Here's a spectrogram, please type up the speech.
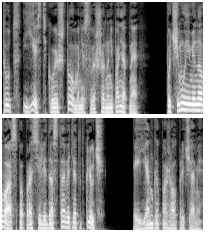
Тут есть кое-что мне совершенно непонятное. Почему именно вас попросили доставить этот ключ?» Иенга пожал плечами.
